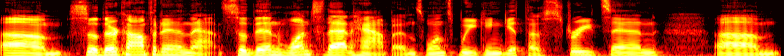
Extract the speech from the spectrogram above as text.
Um, so they're confident in that. So then once that happens, once we can get the streets in, um,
